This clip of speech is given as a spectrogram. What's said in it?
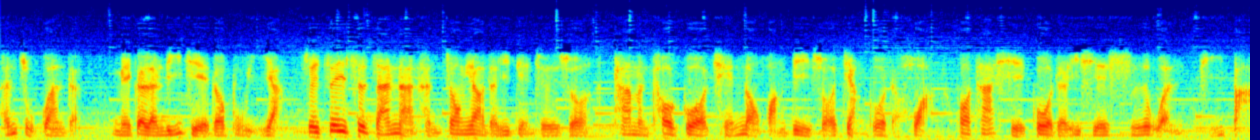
很主观的。”每个人理解都不一样，所以这一次展览很重要的一点就是说，他们透过乾隆皇帝所讲过的话，或他写过的一些诗文题跋，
